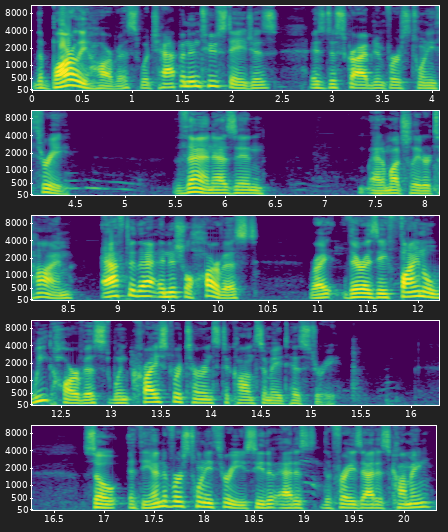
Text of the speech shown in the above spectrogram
The barley harvest, which happened in two stages, is described in verse 23. Then, as in at a much later time, after that initial harvest, right, there is a final wheat harvest when Christ returns to consummate history. So at the end of verse 23, you see the, at his, the phrase at his coming.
